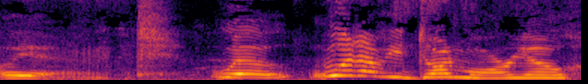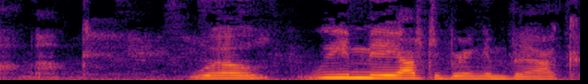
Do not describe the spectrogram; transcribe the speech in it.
Oh yeah. Well, what have you done, Mario? Well, we may have to bring him back.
